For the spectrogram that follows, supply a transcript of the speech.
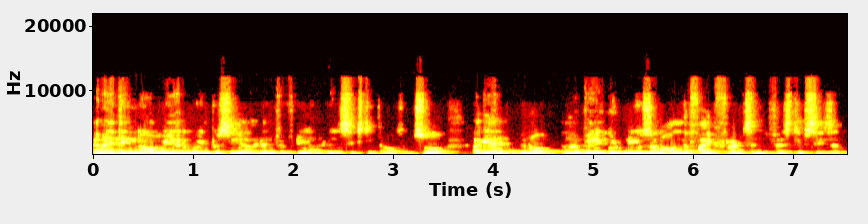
and I think now we are going to see 150, 160,000. So again, you know, uh, very good news on all the five fronts in the festive season.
